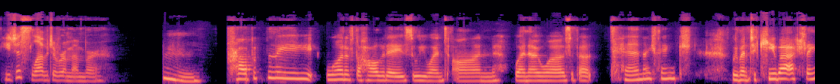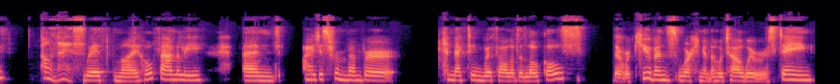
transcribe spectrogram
you just love to remember. Hmm. Probably one of the holidays we went on when I was about 10, I think. We went to Cuba actually. Oh, nice. With my whole family. And I just remember connecting with all of the locals there were Cubans working in the hotel where we were staying,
